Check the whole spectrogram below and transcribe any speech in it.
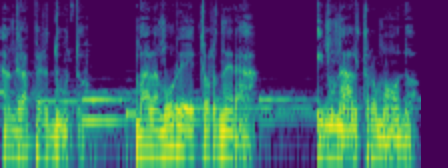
andrà perduto, ma l'amore tornerà in un altro modo.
